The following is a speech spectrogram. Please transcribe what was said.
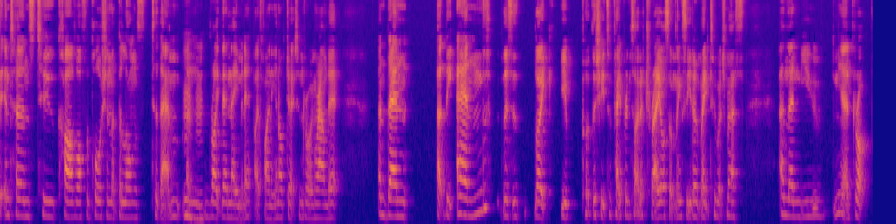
it in turns to carve off a portion that belongs to them and mm-hmm. write their name in it by finding an object and drawing around it. And then at the end, this is like you put the sheets of paper inside a tray or something so you don't make too much mess. And then you, yeah, drop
